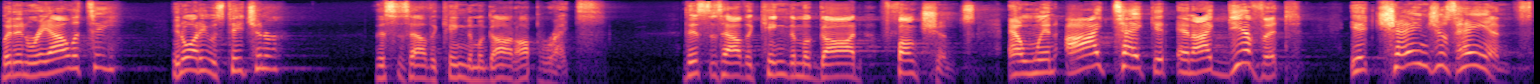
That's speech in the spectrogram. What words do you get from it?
But in reality, you know what he was teaching her? This is how the kingdom of God operates. This is how the kingdom of God functions. And when I take it and I give it, it changes hands.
